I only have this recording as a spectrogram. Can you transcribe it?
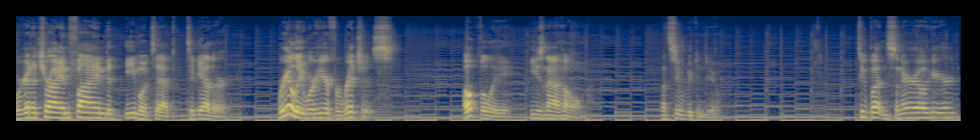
We're gonna try and find Imhotep together. Really, we're here for riches. Hopefully, he's not home. Let's see what we can do. Two button scenario here.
